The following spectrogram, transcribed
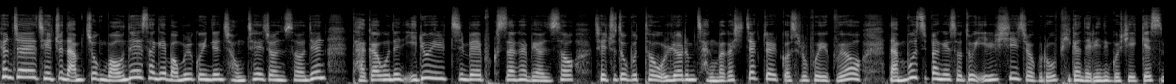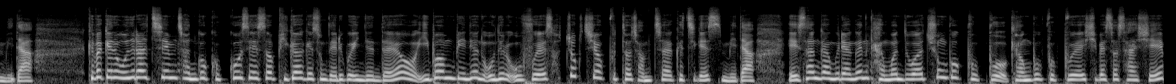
현재 제주 남쪽 먼 해상에 머물고 있는 정체전선은 다가오는 일요일쯤에 북상하면서 제주도부터 올여름 장마가 시작될 것으로 보이고요. 남부지방에서도 일시적으로 비가 내리는 곳이 있겠습니다. 그 밖에는 오늘 아침 전국 곳곳에서 비가 계속 내리고 있는데요. 이번 비는 오늘 오후에 서쪽 지역부터 점차 그치겠습니다. 예상 강우량은 강원도와 충북 북부, 경북 북부에 10에서 40,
